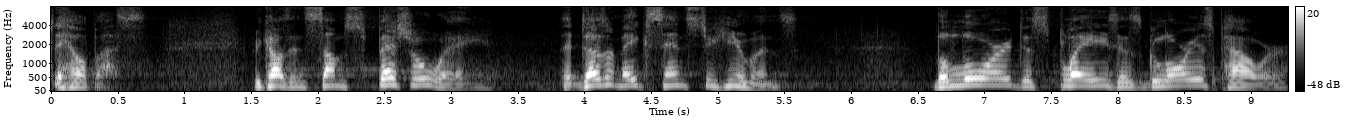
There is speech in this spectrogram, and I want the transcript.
to help us. Because in some special way that doesn't make sense to humans, the Lord displays his glorious power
